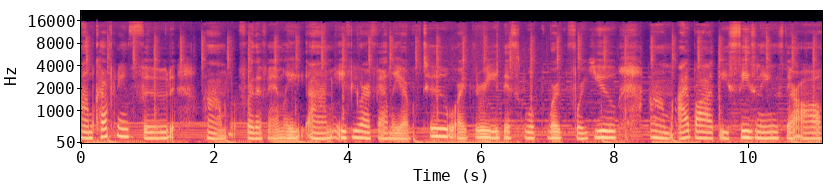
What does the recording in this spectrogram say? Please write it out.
um, comforting food um, for the family. Um, if you are a family of two or three, this will work for you. Um, I bought these seasonings, they're all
